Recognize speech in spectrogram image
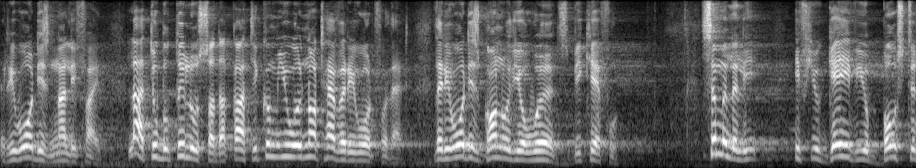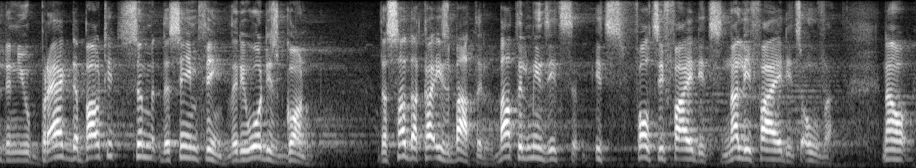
reward is nullified. La tubtilu sadaqatikum, you will not have a reward for that. The reward is gone with your words. Be careful. Similarly, if you gave, you boasted and you bragged about it, the same thing. The reward is gone. The sadaqah is batil. Batil means it's, it's falsified, it's nullified, it's over. Now,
